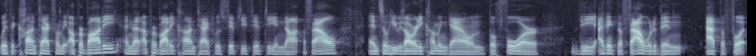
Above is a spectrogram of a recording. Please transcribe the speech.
with a contact from the upper body, and that upper body contact was 50-50 and not a foul, and so he was already coming down before the. I think the foul would have been at the foot,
